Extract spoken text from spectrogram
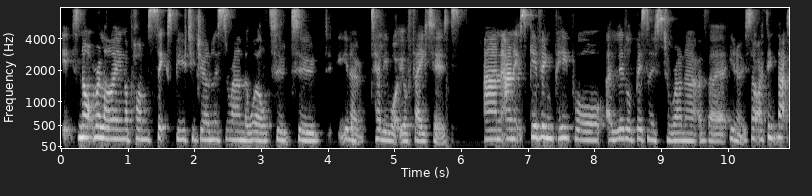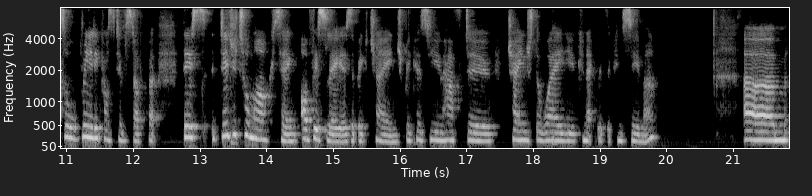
it's not relying upon six beauty journalists around the world to to you know tell you what your fate is. And and it's giving people a little business to run out of their you know so I think that's all really positive stuff. But this digital marketing obviously is a big change because you have to change the way you connect with the consumer um,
